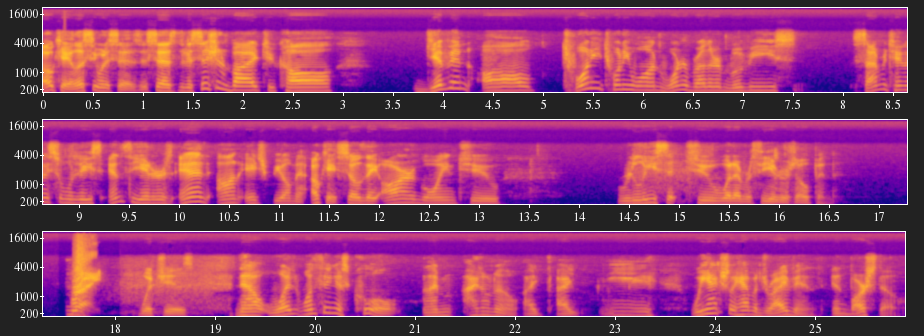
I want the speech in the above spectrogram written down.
Okay, let's see what it says. It says the decision by to call given all 2021 Warner Brother movies simultaneously released in theaters and on HBO Max. Okay, so they are going to release it to whatever theaters open right. which is now one one thing is cool. I'm I don't know I I eh, we actually have a drive-in in Barstow,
